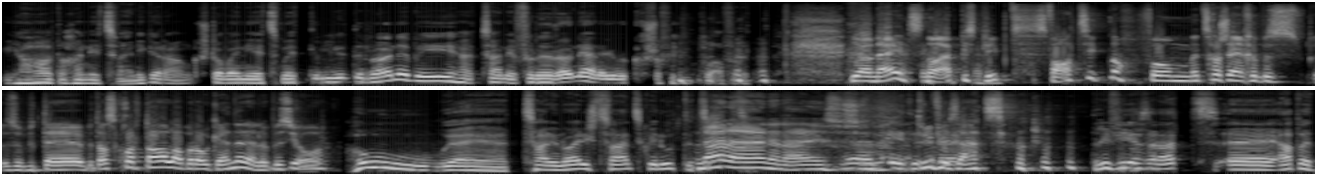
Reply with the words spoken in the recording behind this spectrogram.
Ja, da habe ich jetzt weniger Angst. Auch wenn ich jetzt mit der Rennen bin, hat's auch nicht- für eine Rennen habe ich wirklich schon viel gelaufen. Ja, nein, jetzt noch etwas bleibt, das Fazit noch. Vom, jetzt kannst du eigentlich über das, also über, den, das Quartal, aber auch generell über das Jahr. oh, äh, jetzt habe ich noch einmal 20 Minuten Zeit. Nein, nein, nein, nein. Ja, nee, drei, vier äh, Sätze. Drei, vier Sätze. Äh, den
